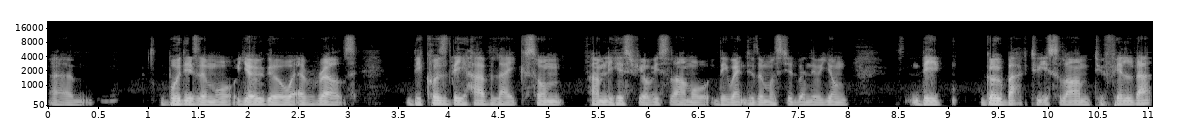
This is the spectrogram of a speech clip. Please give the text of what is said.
um, Buddhism or yoga or whatever else, because they have like some family history of Islam or they went to the masjid when they were young, they go back to Islam to fill that.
